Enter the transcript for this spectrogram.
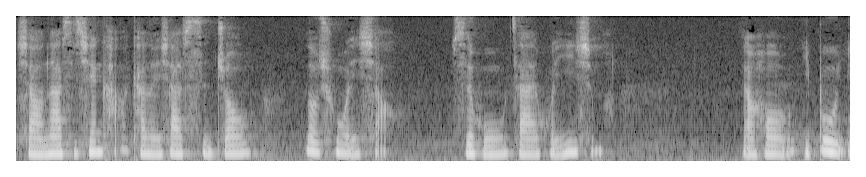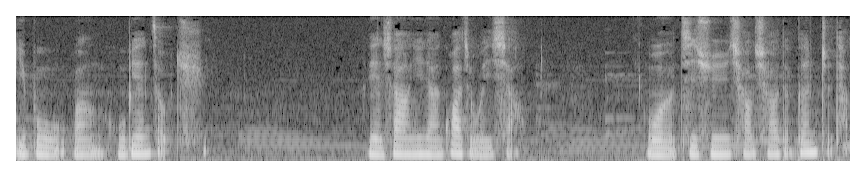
小纳斯千卡看了一下四周，露出微笑，似乎在回忆什么，然后一步一步往湖边走去，脸上依然挂着微笑。我继续悄悄地跟着他。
